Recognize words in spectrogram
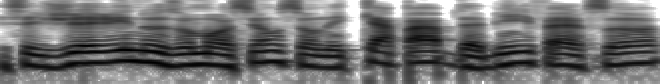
c'est gérer nos émotions. Si on est capable de bien faire ça,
